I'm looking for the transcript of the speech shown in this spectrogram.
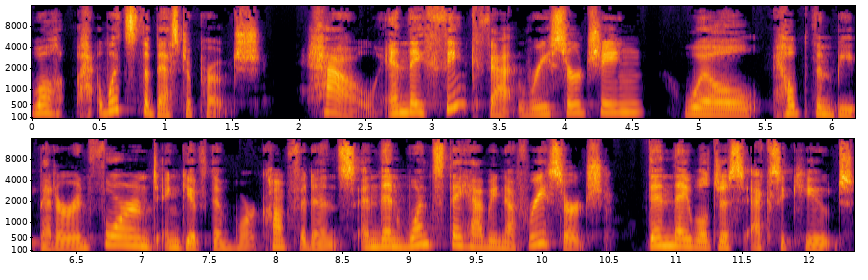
Well, what's the best approach? How? And they think that researching will help them be better informed and give them more confidence. And then once they have enough research, then they will just execute,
